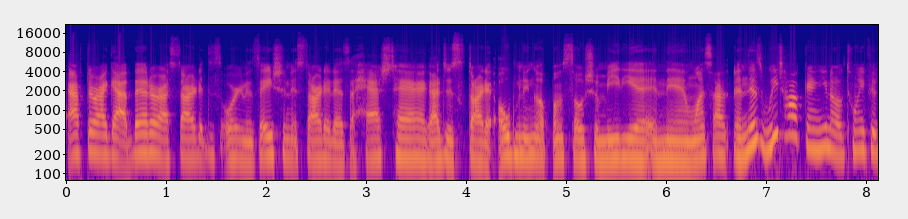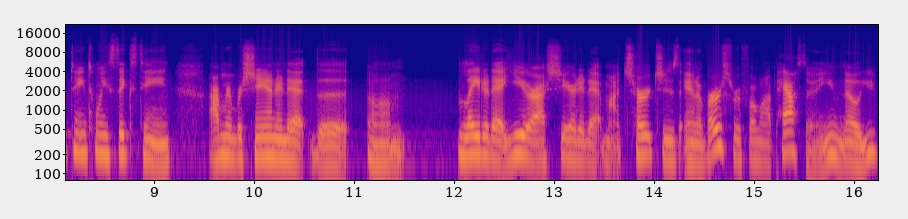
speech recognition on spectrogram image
after I got better, I started this organization. It started as a hashtag. I just started opening up on social media, and then once I and this we talking, you know, 2015, 2016. I remember sharing it at the um, later that year. I shared it at my church's anniversary for my pastor, and you know, you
